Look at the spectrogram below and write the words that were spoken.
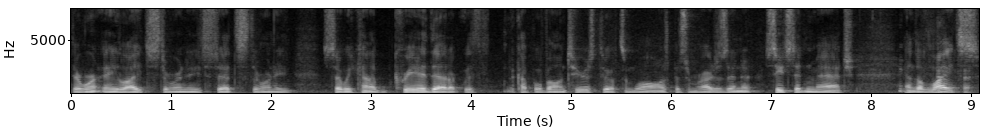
there weren't any lights, there weren't any sets, there weren't any. So we kind of created that up with a couple of volunteers, threw up some walls, put some writers in it. Seats didn't match. And the lights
